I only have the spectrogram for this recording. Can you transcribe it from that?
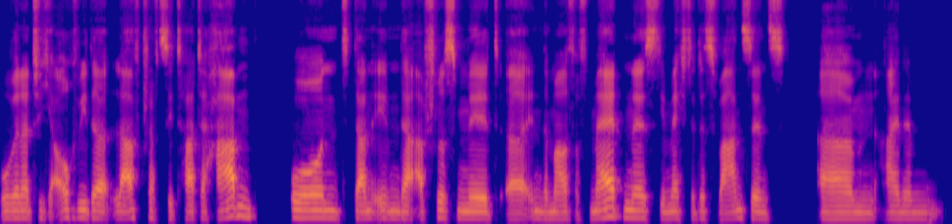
wo wir natürlich auch wieder Lovecraft-Zitate haben. Und dann eben der Abschluss mit uh, In the Mouth of Madness, die Mächte des Wahnsinns, ähm, einem,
